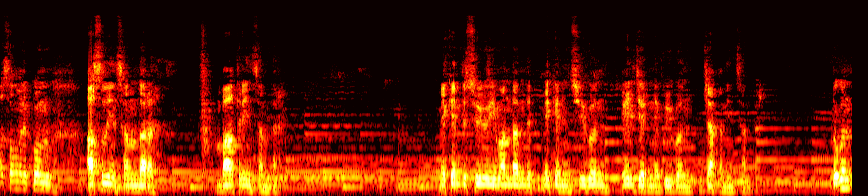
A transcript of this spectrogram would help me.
ассалаумағалейкум асыл инсандар батыр инсандар мекенді сүю имандан деп мекенін сүйген ел жеріне күйген жақын инсандар бүгін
